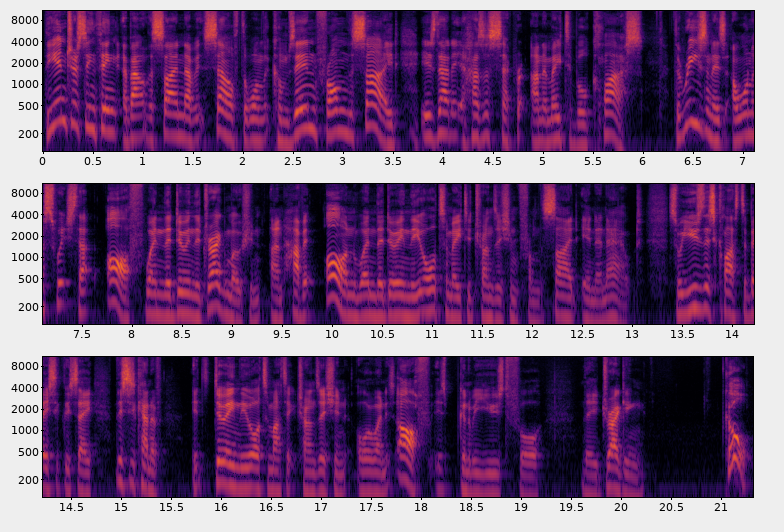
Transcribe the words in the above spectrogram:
The interesting thing about the side nav itself, the one that comes in from the side, is that it has a separate animatable class. The reason is I want to switch that off when they're doing the drag motion and have it on when they're doing the automated transition from the side in and out. So we use this class to basically say this is kind of, it's doing the automatic transition or when it's off, it's going to be used for the dragging. Cool.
